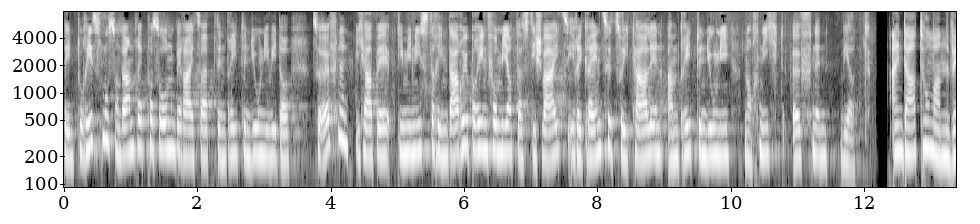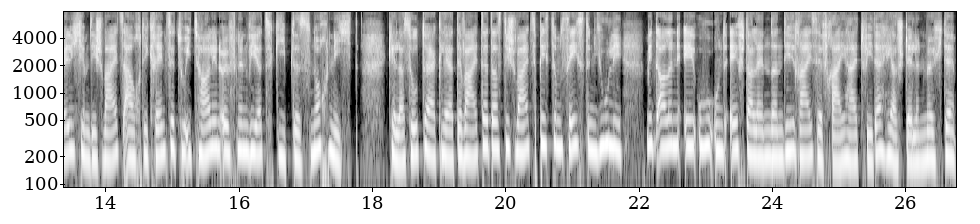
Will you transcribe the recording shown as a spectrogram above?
den Tourismus und andere Personen bereits ab dem 3. Juni wieder zu öffnen. Ich habe die Ministerin darüber informiert, dass die Schweiz ihre Grenze zu Italien am 3. Juni noch nicht öffnen wird. Ein Datum, an welchem die Schweiz auch die Grenze zu Italien öffnen wird, gibt es noch nicht. Keller Sutter erklärte weiter, dass die Schweiz bis zum 6. Juli mit allen EU- und EFTA-Ländern die Reisefreiheit wiederherstellen möchte.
